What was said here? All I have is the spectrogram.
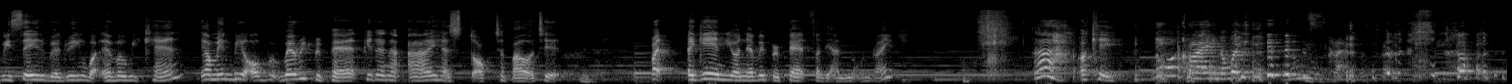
we say we're doing whatever we can. I mean, we are very prepared. Peter and I has talked about it. But again, you're never prepared for the unknown, right? Ah, okay. No more crying. No more. no more crying.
